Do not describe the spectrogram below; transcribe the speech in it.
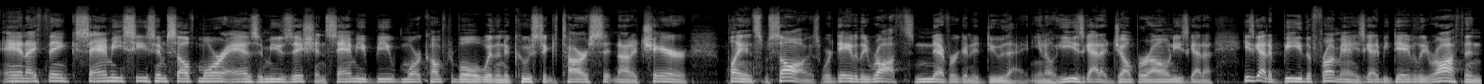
and I think Sammy sees himself more as a musician. Sammy would be more comfortable with an acoustic guitar sitting on a chair playing some songs where David Lee Roth's never going to do that. You know, he's got to jump around, he's got to he's got to be the front man, he's got to be David Lee Roth and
